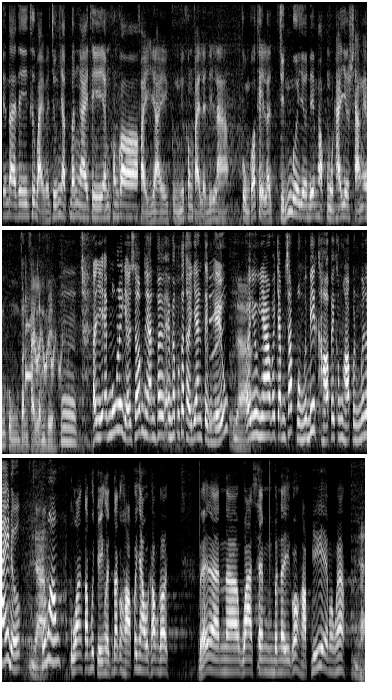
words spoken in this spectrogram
Hiện tại thì thứ bảy và chủ nhật ban ngày thì em không có phải dạy cũng như không phải là đi làm cũng có thể là 9 10 giờ đêm hoặc 1 2 giờ sáng em cũng vẫn phải làm việc. ừ. tại vì em muốn lấy vợ sớm thì anh phải em phải có cái thời gian tìm hiểu Dạ. phải yêu nhau phải chăm sóc mình mới biết hợp hay không hợp mình mới lấy được Dạ. đúng không quan tâm cái chuyện là chúng ta có hợp với nhau hay không thôi để anh à, qua xem bên đây có hợp với em không ha Dạ.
